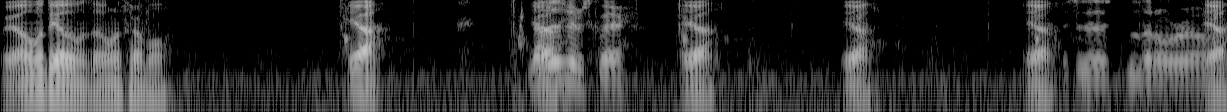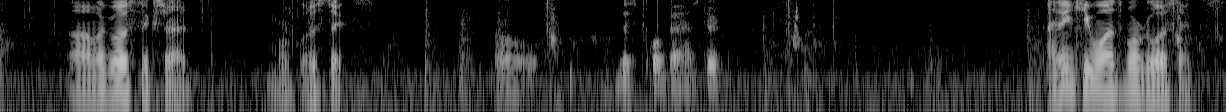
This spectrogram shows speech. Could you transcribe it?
Wait, I want the other ones. I want to throw them all. Yeah. No, Yeah. this room's clear. Yeah. Yeah. Yeah. This is a little room. Yeah. Oh, my glow sticks are out. More glow sticks. Oh, this poor bastard. I think he wants more glow sticks.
